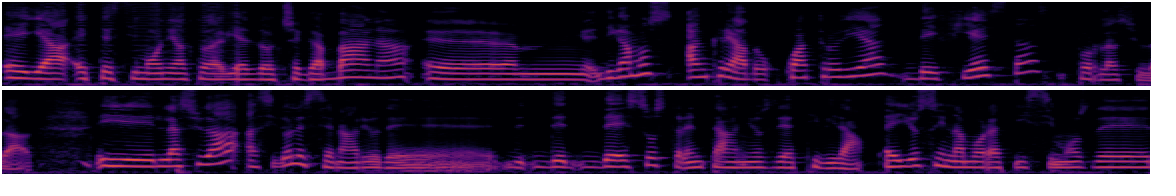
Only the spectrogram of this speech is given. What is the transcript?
ella es testimonial todavía de Dolce Gabbana. eh, digamos, han creado cuatro días de fiestas por la ciudad. Y la ciudad ha sido el escenario de, esos 30 años de actividad. Ellos enamoratísimos de,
